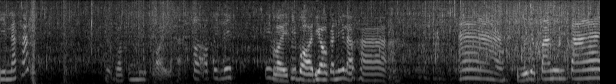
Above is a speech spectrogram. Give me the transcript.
นินนะคะ เดี๋ยวเราต้องรีบปล่อยค่ะ ขอเอาไปเล่นได้ไหมปล่อยที่บ่อเดียวกันนี่แหละค่ะ อ่าเดี๋ยวเดี๋ยวปลานินตาย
